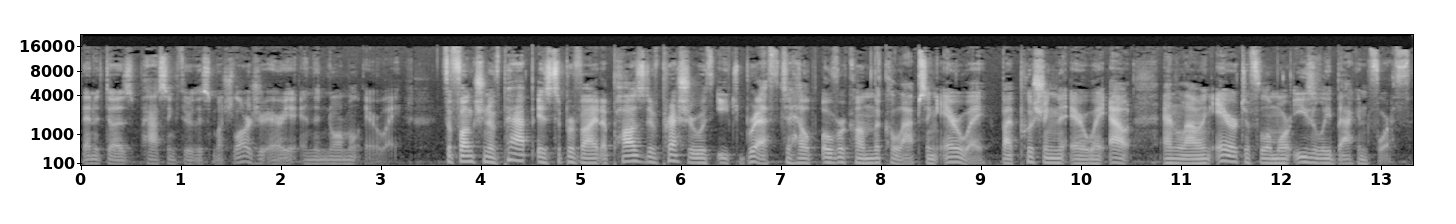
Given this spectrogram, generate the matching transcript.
than it does passing through this much larger area in the normal airway. The function of PAP is to provide a positive pressure with each breath to help overcome the collapsing airway by pushing the airway out and allowing air to flow more easily back and forth.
